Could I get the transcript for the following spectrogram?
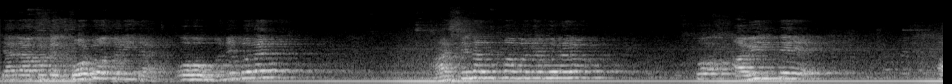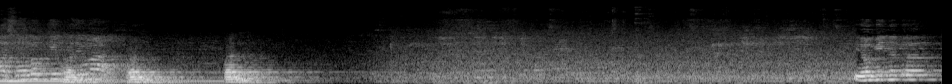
ત્યારે આપણને ખોટો ચડી જાય ઓહો મને બોલાયો હાસ્યના રૂપમાં મને બોલાયો તો આવી રીતે આ સોલંકી પરિવાર યોગીનગર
